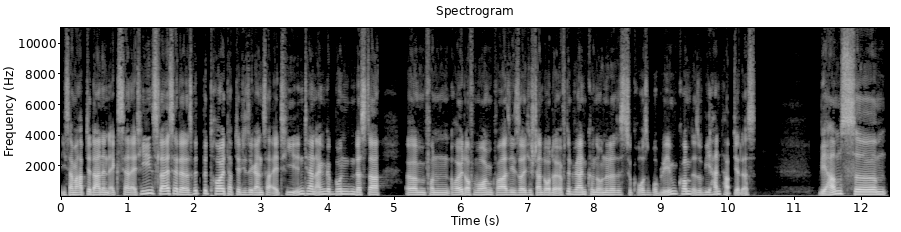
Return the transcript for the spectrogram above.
ich sag mal, habt ihr da einen externen IT-Dienstleister, der das mitbetreut? Habt ihr diese ganze IT intern angebunden, dass da ähm, von heute auf morgen quasi solche Standorte eröffnet werden können, ohne dass es zu großen Problemen kommt? Also wie handhabt ihr das? Wir haben es ähm,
